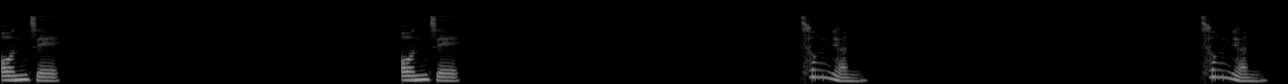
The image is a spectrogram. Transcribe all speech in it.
언제 언제 청년 청년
